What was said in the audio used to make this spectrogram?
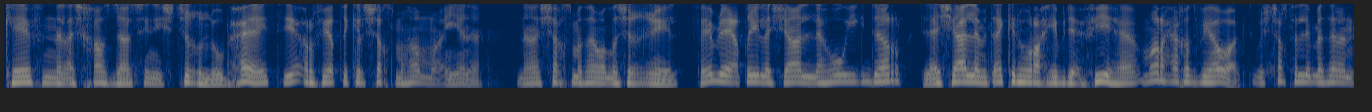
كيف إن الأشخاص جالسين يشتغلوا بحيث يعرف يعطي كل شخص مهام معينة. إن الشخص مثلا والله شغيل فيبدأ يعطيه الأشياء اللي هو يقدر الأشياء اللي متأكد هو راح يبدع فيها ما راح يأخذ فيها وقت. والشخص اللي مثلا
